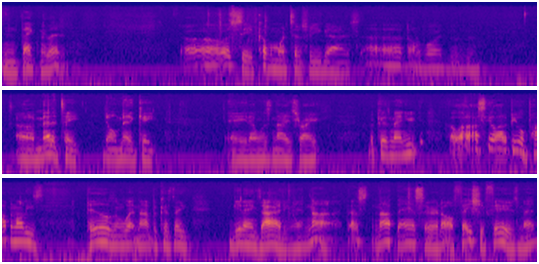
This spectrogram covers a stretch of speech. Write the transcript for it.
And thank me later. Uh, let's see, a couple more tips for you guys. Uh, don't avoid. Uh, meditate. Don't medicate. Hey, that was nice, right? Because man, you, a lot, I see a lot of people popping all these pills and whatnot because they get anxiety, man. Nah, that's not the answer at all. Face your fears, man.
